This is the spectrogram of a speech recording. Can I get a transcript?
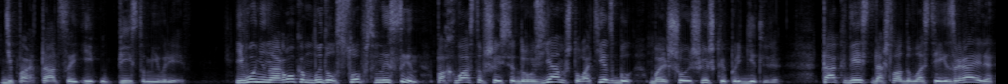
депортацией и убийством евреев. Его ненароком выдал собственный сын, похваставшийся друзьям, что отец был большой шишкой при Гитлере. Так весть дошла до властей Израиля,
